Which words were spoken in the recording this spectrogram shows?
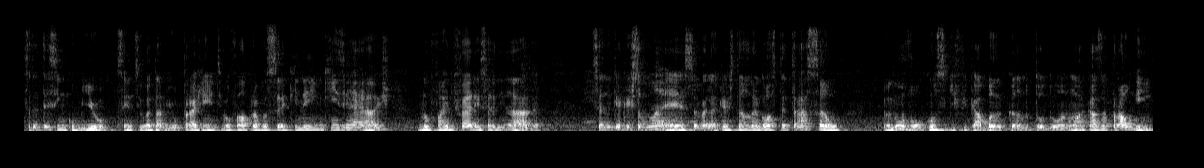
75 mil, 150 mil pra gente, vou falar pra você que nem 15 reais. Não faz diferença de nada. Sendo que a questão não é essa, velho. A questão é o negócio ter tração. Eu não vou conseguir ficar bancando todo ano uma casa para alguém.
